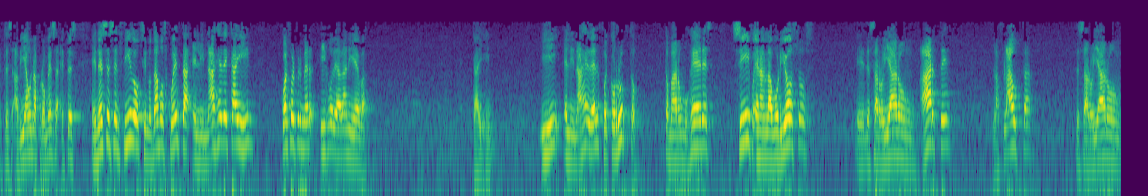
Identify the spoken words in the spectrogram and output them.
Entonces había una promesa. Entonces, en ese sentido, si nos damos cuenta, el linaje de Caín, ¿cuál fue el primer hijo de Adán y Eva? Caín y el linaje de él fue corrupto. Tomaron mujeres, sí, eran laboriosos, eh, desarrollaron arte, la flauta, desarrollaron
